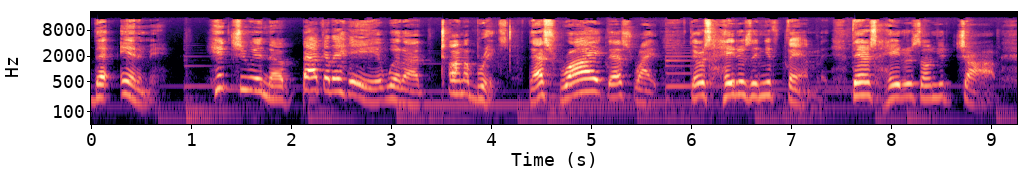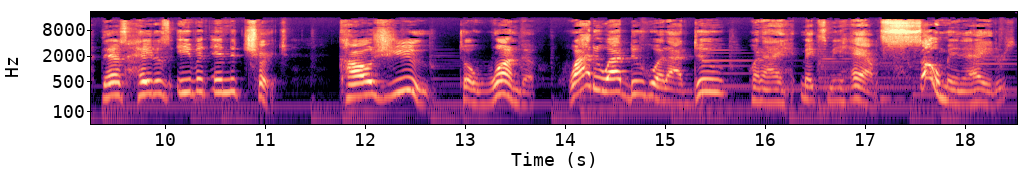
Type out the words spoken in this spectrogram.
the enemy hits you in the back of the head with a ton of bricks. That's right, that's right. There's haters in your family, there's haters on your job, there's haters even in the church. Cause you to wonder why do I do what I do when I makes me have so many haters?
